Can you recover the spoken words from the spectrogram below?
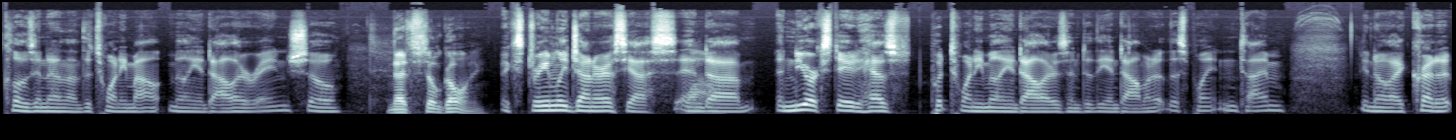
closing in on the twenty million dollar range. So that's still going. Extremely generous, yes. Wow. And, um, and New York State has put twenty million dollars into the endowment at this point in time. You know, I credit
